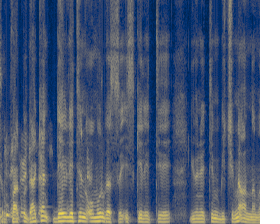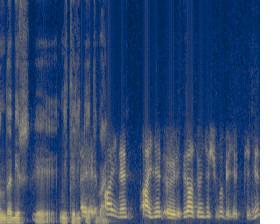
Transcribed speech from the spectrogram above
çok farklı derken devletin evet. omurgası, iskeleti, yönetim biçimi anlamında bir e, nitelik e, itibariyle. Aynen, aynen öyle. Biraz önce şunu belirttiniz.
